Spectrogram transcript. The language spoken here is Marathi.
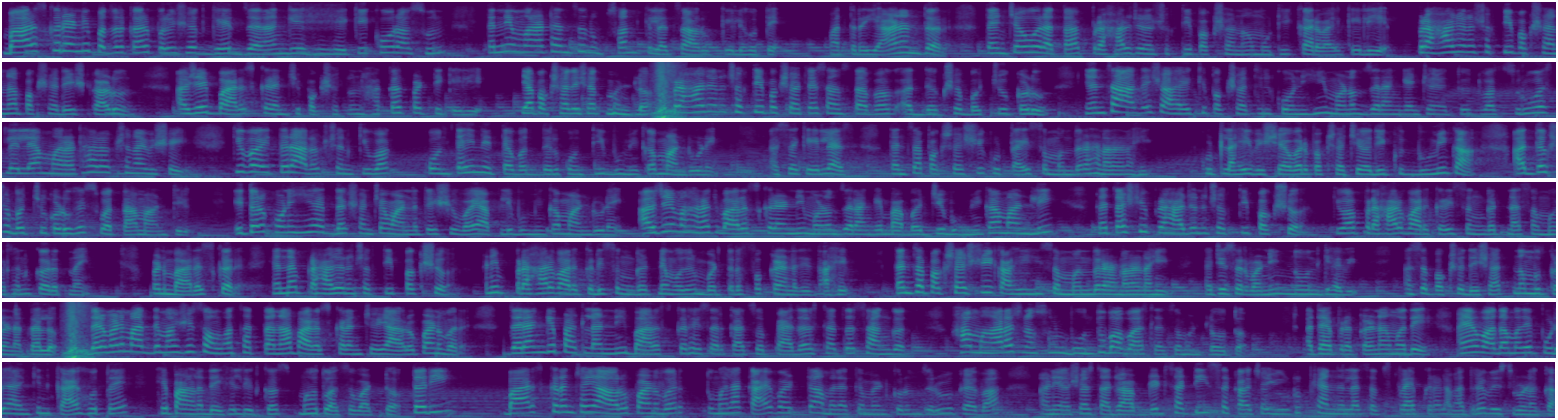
बारसकर यांनी पत्रकार परिषद घेत जरांगे हे हेकेखोर असून त्यांनी मराठ्यांचं नुकसान केल्याचा आरोप केले होते. मात्र यानंतर त्यांच्यावर आता प्रहार जनशक्ती पक्षानं मोठी कारवाई केली आहे. प्रहार जनशक्ती पक्षानं पक्षादेश काढून अजय बारसकर यांची पक्षातून हकालपट्टी केली आहे. या पक्षादेशात म्हटलं प्रहार जनशक्ती पक्षाचे संस्थापक अध्यक्ष बच्चू कडू यांचा आदेश आहे की पक्षातील कोणीही मनोज जरांग्यांच्या नेतृत्वात सुरू असलेल्या मराठा आरक्षणाविषयी किंवा इतर आरक्षण किंवा कोणत्याही नेत्याबद्दल कोणतीही भूमिका मांडू नये. असं केल्यास त्यांचा पक्षाशी कुठलाही संबंध राहणार नाही. कुठल्याही विषयावर पक्षाची अधिकृत भूमिका अध्यक्ष बच्चू कडू हे स्वतः मांडतील. इतर कोणीही अध्यक्षांच्या मान्यतेशिवाय आपली भूमिका मांडू नये. अजय महाराज बारसकर यांनी मनोज जरांगेबाबत जी भूमिका मांडली. त्याच्याशी प्रहार जनशक्ती पक्ष किंवा प्रहार वारकरी संघटना समर्थन करत नाही. पण बारसकर यांना प्रहार जनशक्ती पक्ष आणि प्रहार वारकरी संघटनेमधून बडतर्फ करण्यात येत आहे. त्यांचा पक्षाशी काहीही संबंध राहणार नाही याची सर्वांनी नोंद घ्यावी असं पक्ष देशात नमूद करण्यात आलं. दरम्यान माध्यमांशी संवाद साधताना बारसकरांच्या या आरोपांवर जरांगे पाटलांनी बारसकर हे सरकारचं पॅदर असल्याचं सांगत हा महाराज नसून भोंतू बाबा असल्याचं म्हटलं होतं. आता या प्रकरणामध्ये आणि या वादामध्ये पुढे आणखीन काय होतंय हे पाहणं देखील तितकंच महत्वाचं वाटतं. तरी बारसकरांच्या या आरोपांवर तुम्हाला काय वाटतं? आम्हाला कमेंट करून जरूर कळवा आणि अशाच ताज्या अपडेटसाठी सकाळच्या युट्यूब चॅनलला सबस्क्राईब करायला मात्र विसरू नका.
